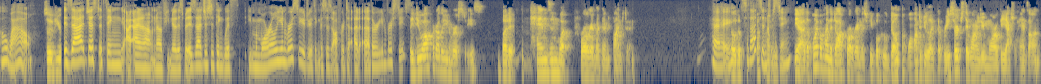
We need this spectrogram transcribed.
oh, wow. So if you're Is that just a thing? I, I don't know if you know this, but is that just a thing with Memorial University, or do you think this is offered to other universities? they do offer at other universities, but it hmm. depends on what program they're going to find it in. Okay, So so, the- that's interesting. Yeah, the point behind the doc program is people who don't want to do like the research; they want to do more of the actual hands-on.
